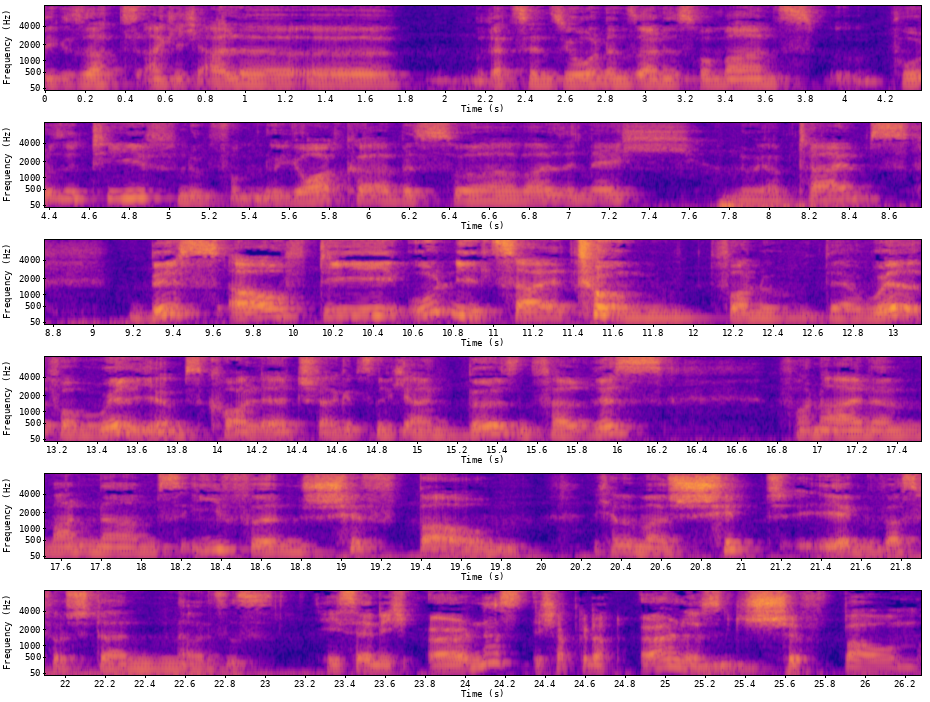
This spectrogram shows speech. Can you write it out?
wie gesagt, eigentlich alle äh, Rezensionen seines Romans positiv, vom New Yorker bis zur, weiß ich nicht, New York Times, bis auf die Uni-Zeitung von der Will, vom Williams College. Da gibt es nämlich einen bösen Verriss von einem Mann namens Ethan Schiffbaum. Ich habe immer Shit irgendwas verstanden, aber es ist Hieß er nicht Ernest? Ich habe gedacht Ernest Hm. Schiffbaum.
